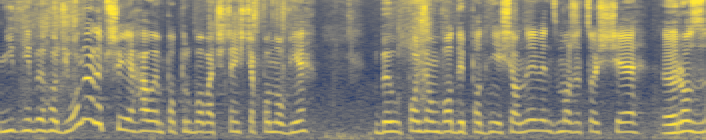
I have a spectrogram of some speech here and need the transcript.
Nic nie wychodziło, no ale przyjechałem popróbować szczęścia ponownie. Był poziom wody podniesiony, więc może coś się roz...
